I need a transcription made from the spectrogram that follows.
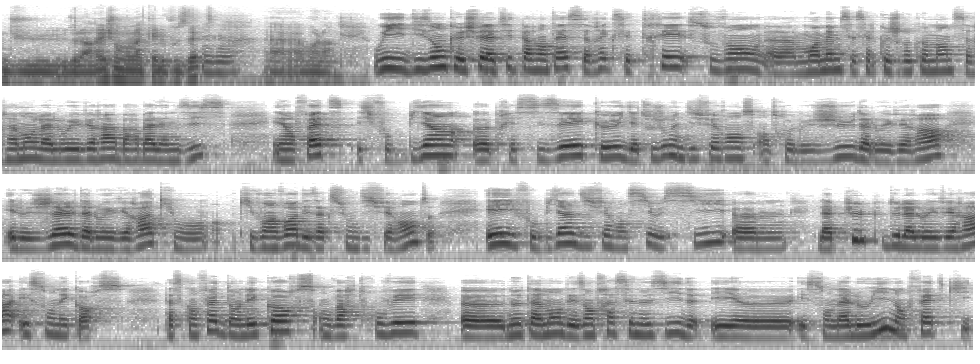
de la région dans laquelle vous êtes. Mhm. Euh, voilà. Oui, disons que je fais la petite parenthèse, c'est vrai que c'est très souvent, euh, moi-même c'est celle que je recommande, c'est vraiment l'aloe vera barbadensis. Et en fait, il faut bien euh, préciser qu'il y a toujours une différence entre le jus d'aloe vera et le gel d'aloe vera qui, ont, qui vont avoir des actions différentes. Et il faut bien différencier aussi la pulpe de l'aloe vera et son écorce. Parce qu'en fait, dans l'écorce, on va retrouver notamment des anthracénosides et, et son aloïne, en fait, qui,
